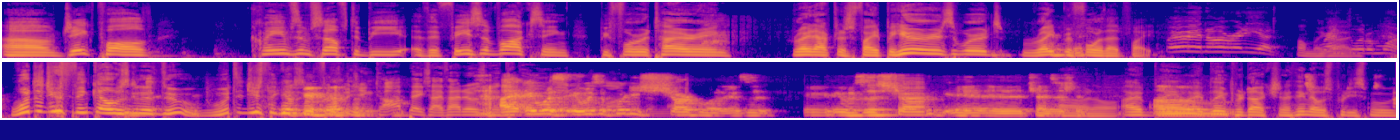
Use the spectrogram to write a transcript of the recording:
um, Jake Paul claims himself to be the face of boxing before retiring right after his fight. But here are his words right before that fight. Wait, wait, no, already yet. Oh my Rant God. a little more. What did you think I was gonna do? What did you think I was gonna tell Switching you? topics. I thought it was. Gonna I, it was it was a pretty sharp one. It was a it was a sharp uh, I transition. don't know. I blame, I blame Um, production. I think that was pretty smooth.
